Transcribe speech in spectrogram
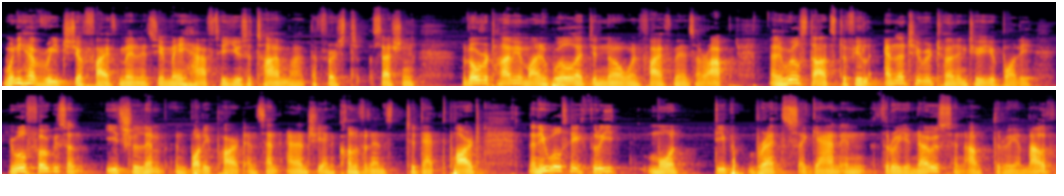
When you have reached your five minutes, you may have to use a timer at the first session, but over time your mind will let you know when five minutes are up and you will start to feel energy returning to your body. You will focus on each limb and body part and send energy and confidence to that part. Then you will take three more deep breaths again in through your nose and out through your mouth.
